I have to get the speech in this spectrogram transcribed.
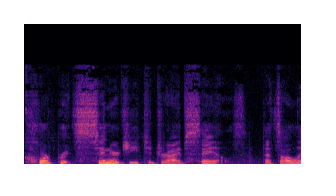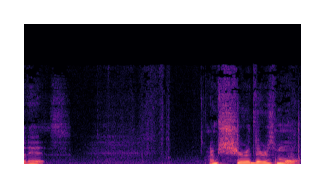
corporate synergy to drive sales. That's all it is. I'm sure there's more.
